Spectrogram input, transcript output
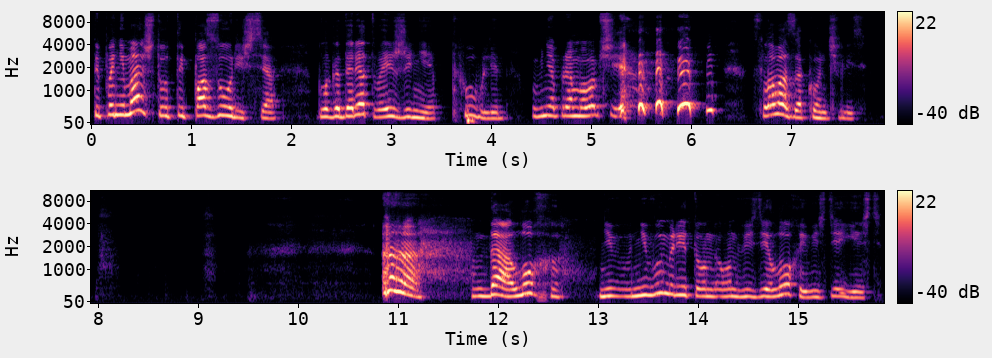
Ты понимаешь, что ты позоришься благодаря твоей жене? Фу, блин, у меня прямо вообще слова закончились. Да, лох не, не вымрет, он, он везде лох и везде есть.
